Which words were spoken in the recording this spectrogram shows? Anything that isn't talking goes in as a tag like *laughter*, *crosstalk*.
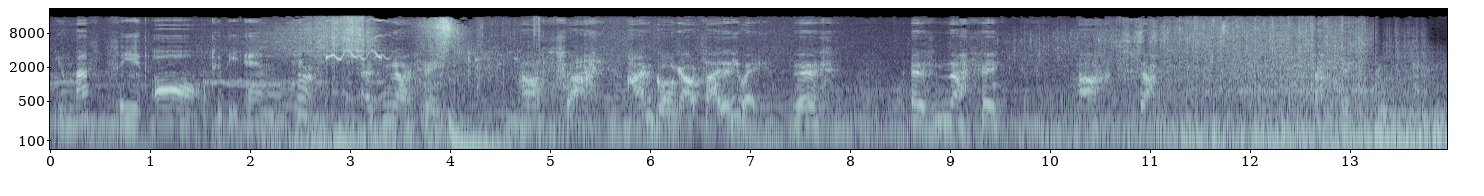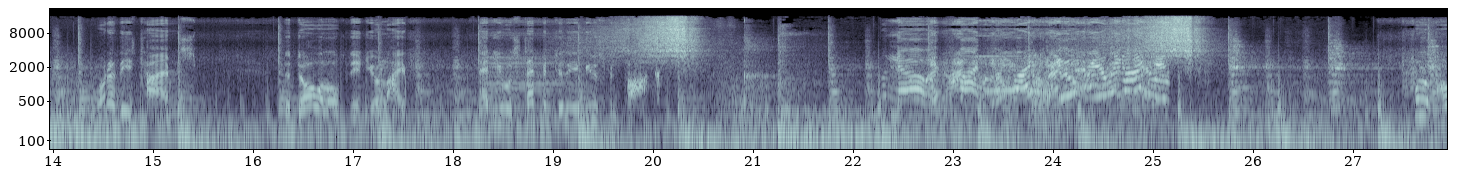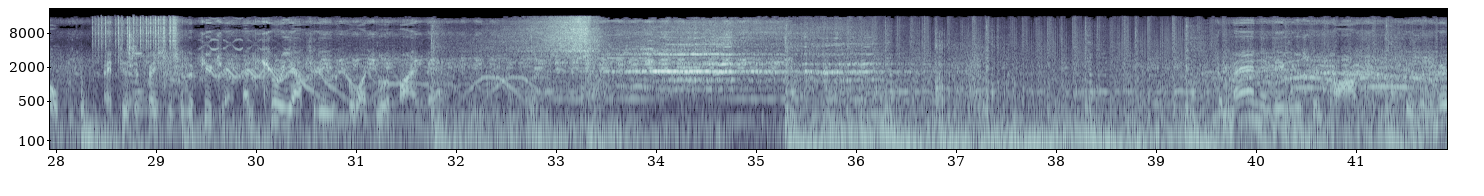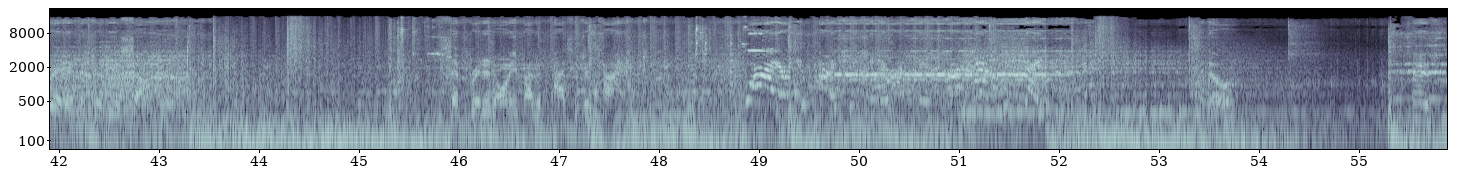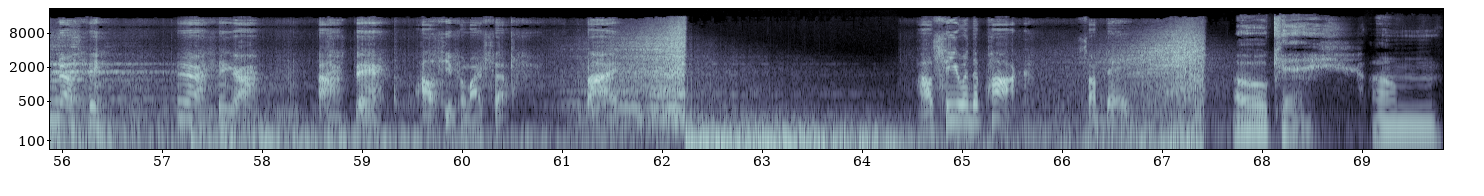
You must see it all to the end. Sure. There's nothing outside. I'm going outside anyway. There's, there's nothing outside. Nothing. One of these times, the door will open in your life, and you will step into the amusement park. Oh, no, it's fun. You'll like it. You'll really Full of hope, anticipation for the future, and curiosity for what you will find there. The man in the amusement park is a mirror image of yourself, separated only by the passage of time. Why are you punishing me like this? Hello? There's nothing, nothing out, out there. I'll see for myself. Bye. I'll see you in the park someday. Okay. Um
